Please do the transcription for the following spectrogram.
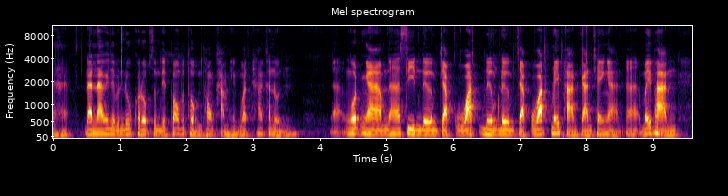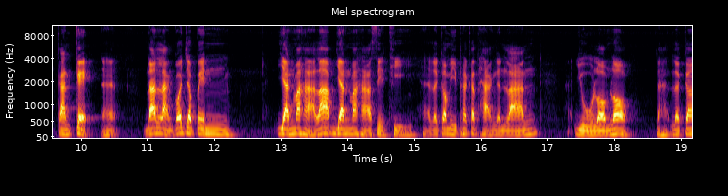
นะฮะด้านหน้าก็จะเป็นรูปเคารพสมเด็จพ่อปฐมทองคำแห่งวัดท่าขนุนอะงดงามนะฮะซีนเดิมจากวัดเดิมเดิมจากวัดไม่ผ่านการใช้งานนะฮะไม่ผ่านการแกะนะฮะด้านหลังก็จะเป็นยันมหาลาบยันมหาเศรษฐีฮะแล้วก็มีพระคาถาเงินล้านอยู่ล้อมรอบนะฮะแล้วก็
